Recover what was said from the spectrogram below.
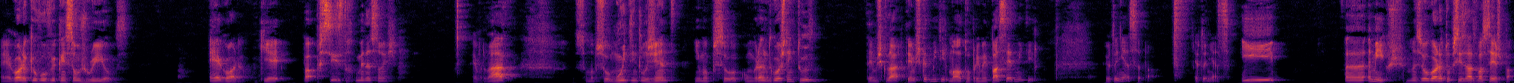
É agora que eu vou ver quem são os Reels. É agora. Que é. Pá, preciso de recomendações. É verdade. Sou uma pessoa muito inteligente e uma pessoa com grande gosto em tudo. Temos que dar, temos que admitir. Malta, o primeiro passo é admitir. Eu tenho essa, pá. Eu tenho essa. E. Uh, amigos, mas eu agora estou a precisar de vocês, pá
